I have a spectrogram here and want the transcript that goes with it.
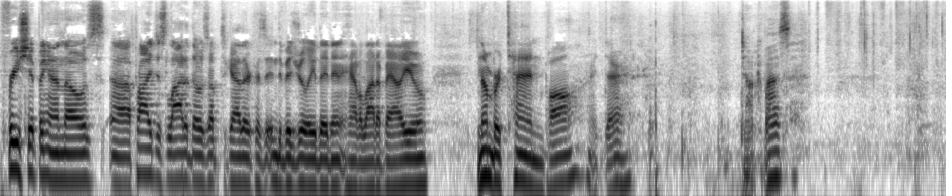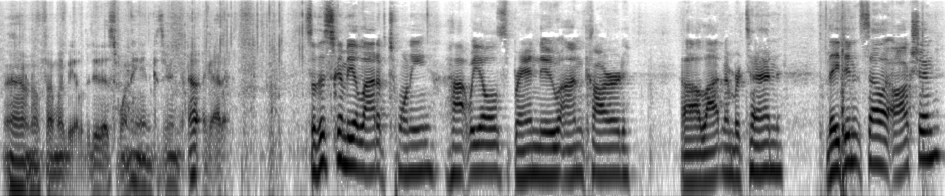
Free shipping on those. Uh probably just lotted those up together because individually they didn't have a lot of value. Number ten, Paul, right there. Talk about. I don't know if I'm gonna be able to do this one hand because they're in. Oh, I got it. So this is gonna be a lot of 20 Hot Wheels, brand new on card. Uh, lot number 10. They didn't sell at auction,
